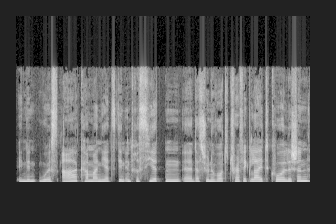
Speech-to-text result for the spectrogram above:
In den USA kann man jetzt den Interessierten äh, das schöne Wort Traffic Light Coalition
